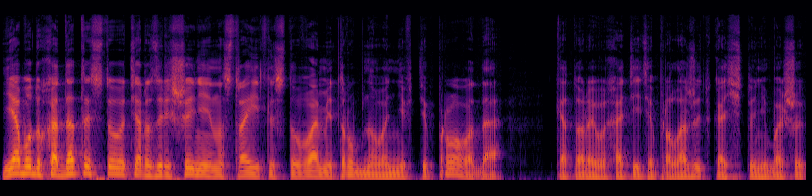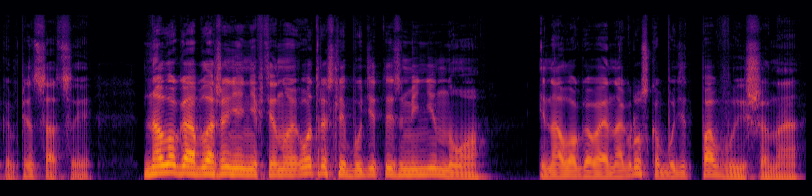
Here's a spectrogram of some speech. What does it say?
я буду ходатайствовать о разрешении на строительство вами трубного нефтепровода – которые вы хотите проложить в качестве небольшой компенсации. Налогообложение нефтяной отрасли будет изменено, и налоговая нагрузка будет повышена,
